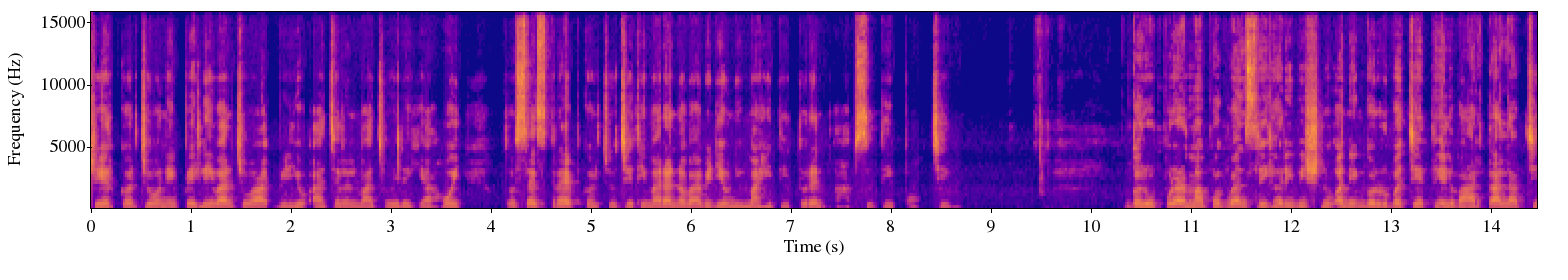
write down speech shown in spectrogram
શેર કરજો અને પહેલીવાર જો આ વીડિયો આ ચેનલમાં જોઈ રહ્યા હોય તો સબસ્ક્રાઈબ કરજો, જેથી મારા નવા વિડીયોની માહિતી તુરંત આપ સુધી પહોંચે. ગરુડ પુરાણમાં ભગવાન શ્રી હરિ વિષ્ણુ અને ગરુડ વચ્ચે થયેલ વાર્તાલાપ છે,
